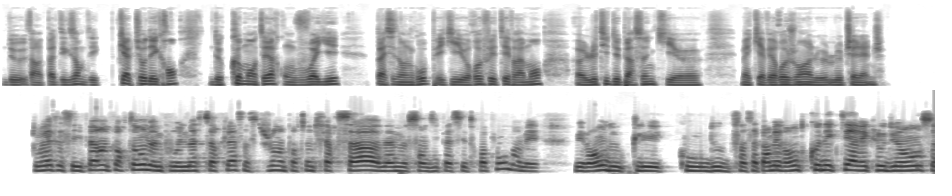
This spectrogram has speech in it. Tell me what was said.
de, enfin pas d'exemples, des captures d'écran, de commentaires qu'on voyait passer dans le groupe et qui reflétaient vraiment le type de personnes qui, ben, qui avaient rejoint le challenge. Ouais, ça c'est hyper important, même pour une masterclass, c'est toujours important de faire ça, même sans y passer trois plombes, hein, mais, mais vraiment de clé, de, ça permet vraiment de connecter avec l'audience,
